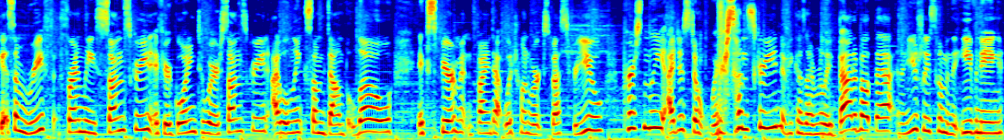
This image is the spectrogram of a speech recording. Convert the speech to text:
get some reef-friendly sunscreen if you're going to wear sunscreen. I will link some down below. Experiment and find out which one works best for you. Personally, I just don't wear sunscreen because I'm really bad about that, and I usually swim in the evening.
